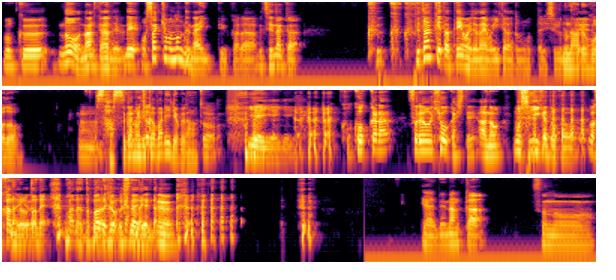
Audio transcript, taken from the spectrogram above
僕の、なんかなんだよ。で、お酒も飲んでないっていうから、別になんか、く、く、砕けたテーマじゃない方がいいかなと思ったりするので。なるほど。うん。さすがのリカバリー力だな。そう。いやいやいやいや。こ、こっから、それを評価して、あの、もしいいかどうかわかんないけど。なるほどね。まだどうまだなるかわ評価しないで。かんないんだ。うん。いや、で、なんか、その、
